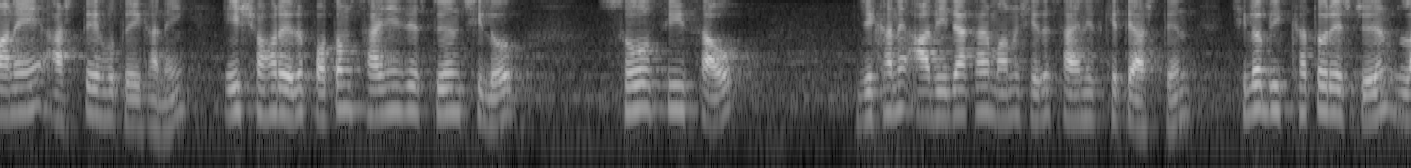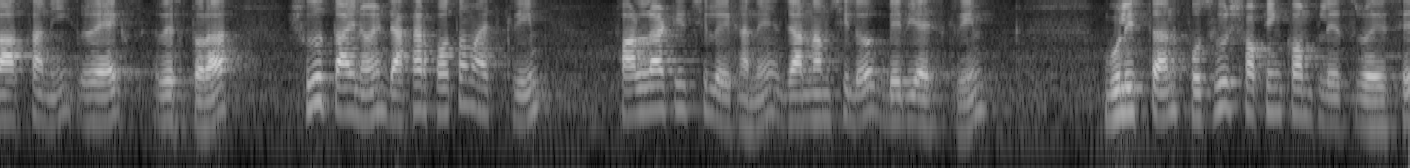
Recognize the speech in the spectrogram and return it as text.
মানে আসতে হতো এখানেই। এই শহরের প্রথম সাইনিজ রেস্টুরেন্ট ছিল সো সি সাও, যেখানে আদি ঢাকার মানুষের চাইনিজ খেতে আসতেন, ছিল বিখ্যাত রেস্টুরেন্ট লাসানি রেক্স রেস্তোরাঁ। শুধু তাই নয়, ঢাকার প্রথম আইসক্রিম পার্লারটি ছিল এখানে, যার নাম ছিল বেবি আইসক্রিম। গুলিস্তান প্রচুর শপিং কমপ্লেক্স রয়েছে।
